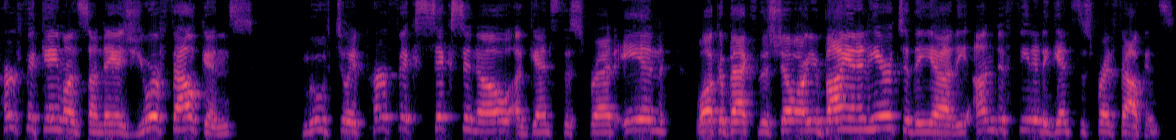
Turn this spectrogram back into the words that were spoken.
perfect game on Sunday as your Falcons moved to a perfect 6 0 against the spread. Ian, welcome back to the show. Are you buying in here to the uh, the undefeated against the spread Falcons?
